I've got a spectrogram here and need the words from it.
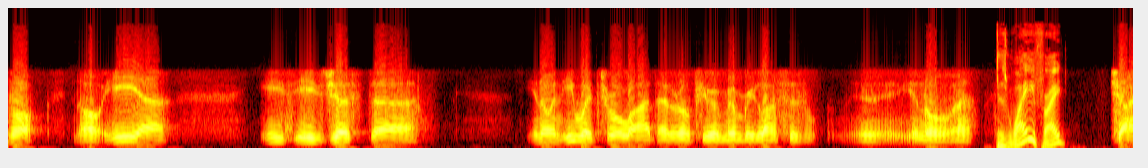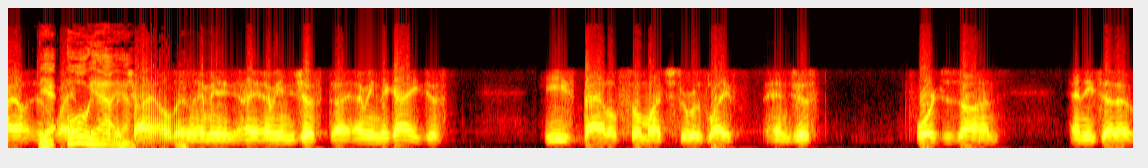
No, no, he uh, he's he's just uh, you know, and he went through a lot. I don't know if you remember, he lost his uh, you know. Uh, His wife, right? child. Yeah. Oh, yeah, yeah. Child, and I mean, I, I mean, just, I, I mean, the guy just, he's battled so much through his life, and just forges on, and he's had a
